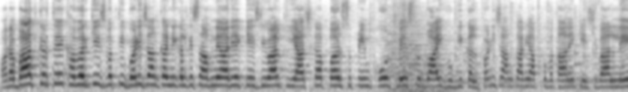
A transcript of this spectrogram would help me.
और अब बात करते हैं खबर की। इस वक्त बड़ी जानकारी निकल के सामने आ रही है। केजरीवाल की याचिका पर सुप्रीम कोर्ट में सुनवाई होगी कल। बड़ी जानकारी आपको बता रहे केजरीवाल ने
